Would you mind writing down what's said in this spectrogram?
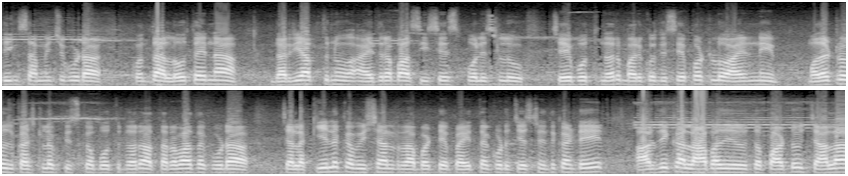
దీనికి సంబంధించి కూడా కొంత లోతైన దర్యాప్తును హైదరాబాద్ సిసిఎస్ పోలీసులు చేయబోతున్నారు. మరికొద్ది సేపట్లో ఆయన్ని మొదటి రోజు కస్టడీలోకి తీసుకోబోతున్నారు ఆ తర్వాత కూడా చాలా కీలక విషయాలు రాబట్టే ప్రయత్నం కూడా చేస్తున్నారు. ఎందుకంటే ఆర్థిక లావాదేవీలతో పాటు చాలా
